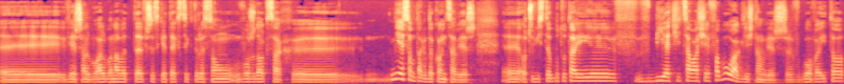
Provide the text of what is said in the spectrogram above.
yy, wiesz, albo, albo nawet te wszystkie teksty, które są w Watch Dogsach yy, nie są tak do końca, wiesz, oczywiste, bo tutaj e, wbija ci cała się fabuła gdzieś tam, wiesz, w głowę i to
